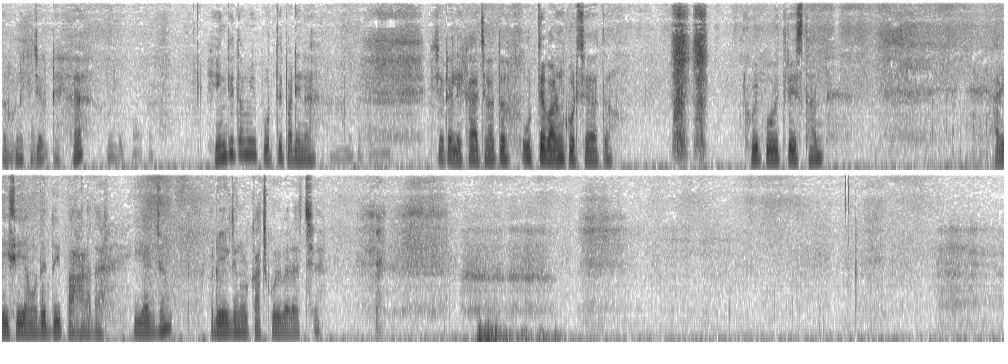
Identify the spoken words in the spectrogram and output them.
ওখানে কিছু একটা হ্যাঁ? হিন্দি তো আমি পড়তে পারি না। কিছু একটা লেখা আছে, হয়তো উঠতে বারণ করছে হয়তো। খুবই পবিত্র স্থান। আর এই সেই আমাদের দুই পাহারাদার। এই একজন আর ওই একজন ওর কাজ করে বেড়াচ্ছে।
